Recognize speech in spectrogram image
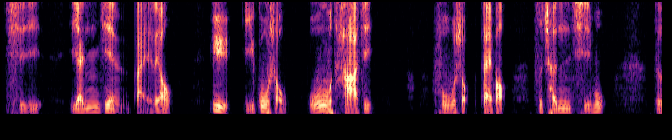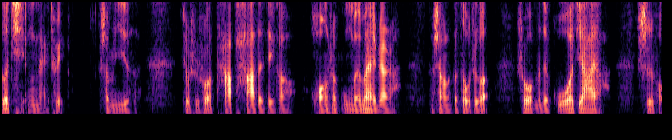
起严建百僚，欲。以固守，无他计。俯首待报，自臣起目，得请乃退。什么意思？就是说他趴在这个皇上宫门外边啊，就上了个奏折，说我们的国家呀，是否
